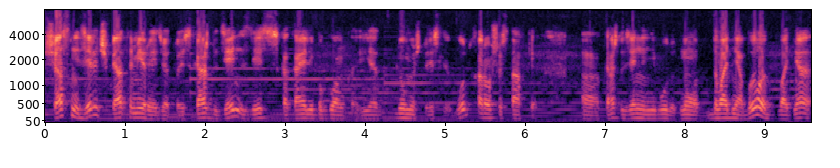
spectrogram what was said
сейчас неделя чемпионата мира идет. То есть каждый день здесь какая-либо гонка. И я думаю, что если будут хорошие ставки, э, каждый день они будут. Но два дня было, два дня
